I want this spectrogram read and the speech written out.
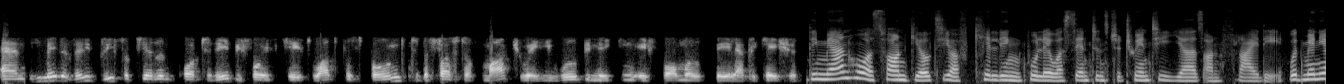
And he made a very brief appearance court today before his case was postponed to the 1st of March, where he will be making a formal bail application. The man who was found guilty of killing Pule was sentenced to 20 years on Friday, with many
